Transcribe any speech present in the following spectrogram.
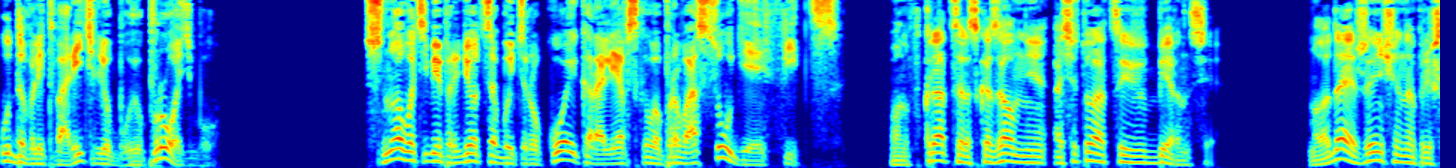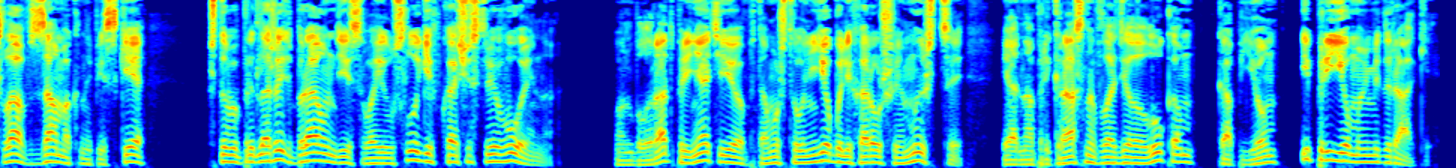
удовлетворить любую просьбу. Снова тебе придется быть рукой королевского правосудия, Фитц. Он вкратце рассказал мне о ситуации в Бернсе. Молодая женщина пришла в замок на песке, чтобы предложить Браунди свои услуги в качестве воина. Он был рад принять ее, потому что у нее были хорошие мышцы, и она прекрасно владела луком, копьем и приемами драки.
